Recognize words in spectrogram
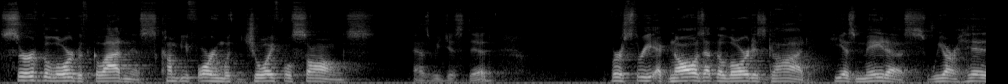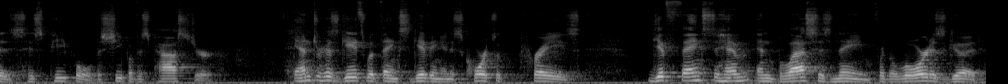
Serve the Lord with gladness. Come before him with joyful songs, as we just did. Verse 3 Acknowledge that the Lord is God. He has made us. We are his, his people, the sheep of his pasture. Enter his gates with thanksgiving and his courts with praise. Give thanks to him and bless his name, for the Lord is good,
